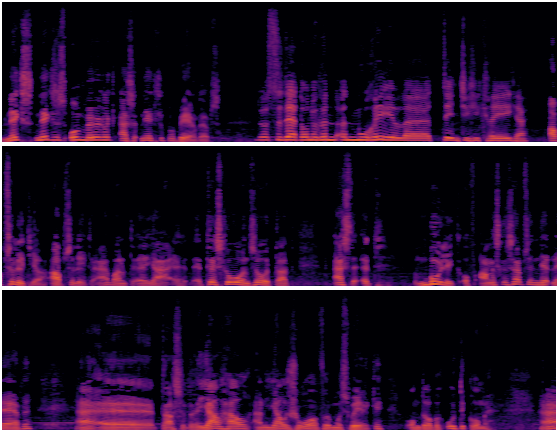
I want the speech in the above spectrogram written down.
Niks, niks is onmogelijk als je het niet geprobeerd hebt. Dus ze heeft nog een, een moreel tintje gekregen. Absoluut, ja, absoluut. Hè? Want eh, ja, het is gewoon zo dat als je het moeilijk of angstig hebt in dit leven, hè, eh, dat ze er heel hel en heel zwaar voor moest werken om daar weer uit te komen. Hè?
